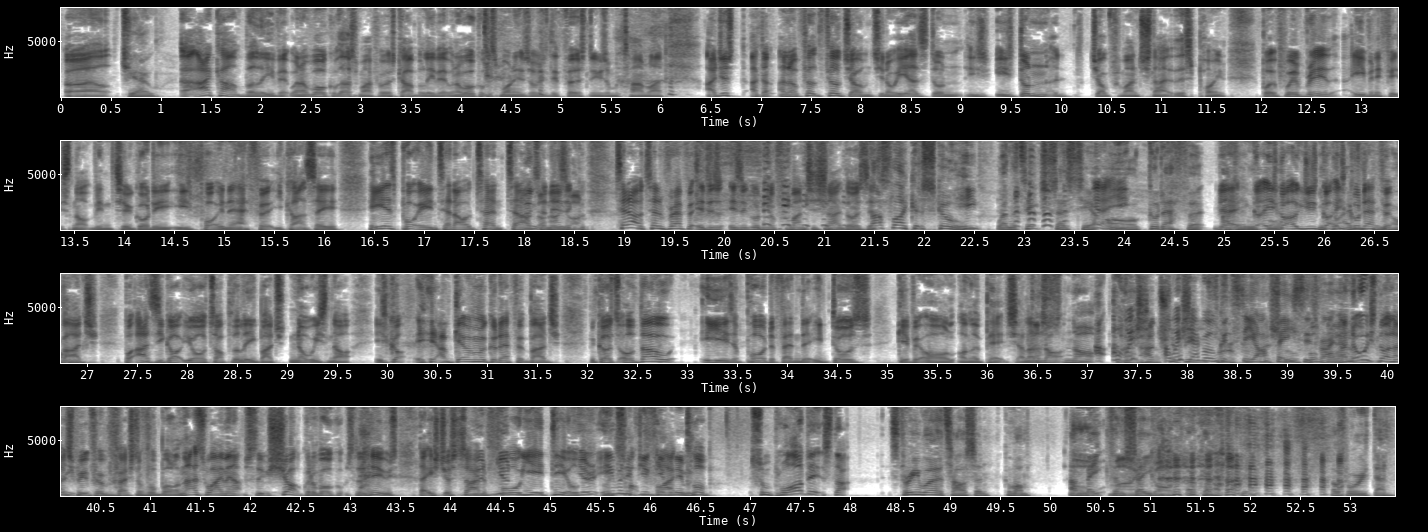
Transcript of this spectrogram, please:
Well, Joe. Uh, I can't believe it. When I woke up, that's my first. Can't believe it. When I woke up this morning, it was always the first news on my timeline. I just, I don't, I know Phil, Phil Jones. You know, he has done, he's he's done a job for Manchester United at this point. But if we're really, even if it's not been too good, he, he's put in effort. You can't say he is putting in ten out of ten. Ten out of Hang ten on, isn't hang on. ten out of ten for effort. It is, isn't good enough for Manchester United, though, is it? That's like at school He- when the teacher says to you, Yeah, he- "Oh, good effort." Yeah, Adam, he's but got he's you've got his good effort wrong." badge, but has he got your top of the league badge? No, he's not. He's got. I've given him a good effort badge because although he is a poor defender, he does give it all on the pitch, and I'm not. not. I- I wish- I wish everyone could see our professional faces right footballer. I know it's not an attribute for a professional football, and that's why I'm in absolute shock when I woke up to the news that he's just signed a You're- you're- four-year deal with even a top if you're flight giving him club. some plaudits, that It's three words, Howson. Come on. And Oh make them my say Okay. I was worried then.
